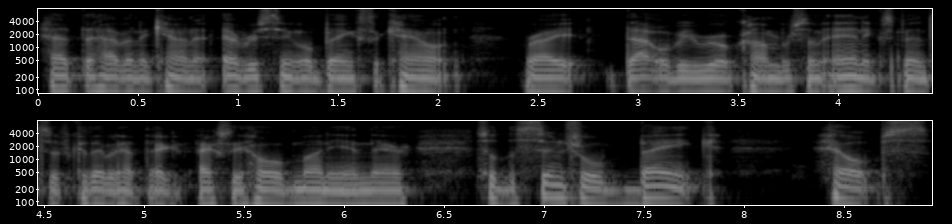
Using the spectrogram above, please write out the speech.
had to have an account at every single bank's account, right? That would be real cumbersome and expensive because they would have to actually hold money in there. So the central bank helps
